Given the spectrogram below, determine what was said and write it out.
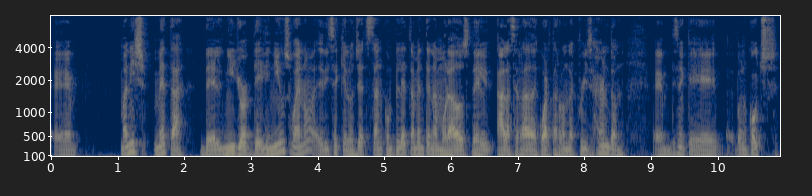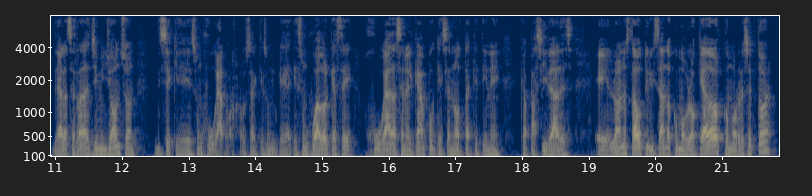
Eh, Manish Meta del New York Daily News, bueno, eh, dice que los Jets están completamente enamorados del ala cerrada de cuarta ronda Chris Herndon. Eh, dicen que, bueno, el coach de alas cerradas Jimmy Johnson dice que es un jugador, o sea, que es un, que es un jugador que hace jugadas en el campo y que se nota que tiene capacidades. Eh, lo han estado utilizando como bloqueador, como receptor.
